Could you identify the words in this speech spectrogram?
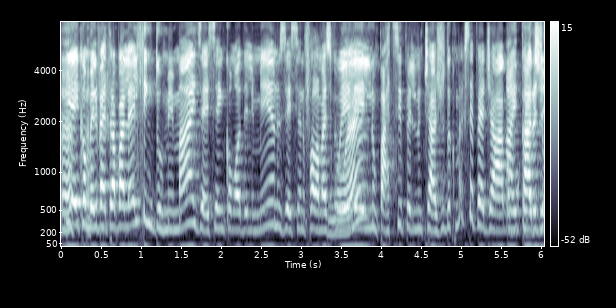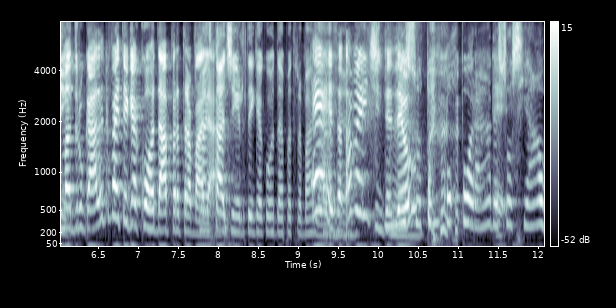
E aí, como ele vai trabalhar, ele tem que dormir mais, aí você incomoda ele menos, aí você não fala mais com Não ele, é? aí ele não participa, ele não te ajuda. Como é que você pede água Ai, pro cara de tadinho. madrugada que vai ter que acordar pra trabalhar? Mas tadinho, ele tem que acordar pra trabalhar. É, né? exatamente, entendeu? Isso tá incorporado, é. social.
